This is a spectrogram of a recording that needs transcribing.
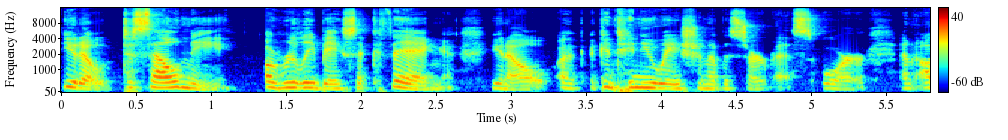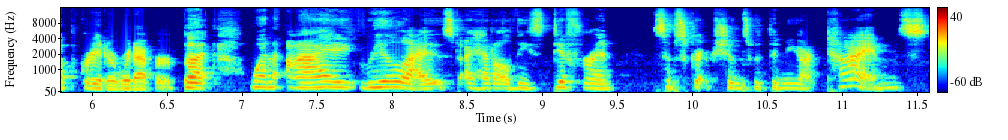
you know, to sell me a really basic thing, you know, a, a, continuation of a service or an upgrade or whatever. But when I realized I had all these different subscriptions with the New York Times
